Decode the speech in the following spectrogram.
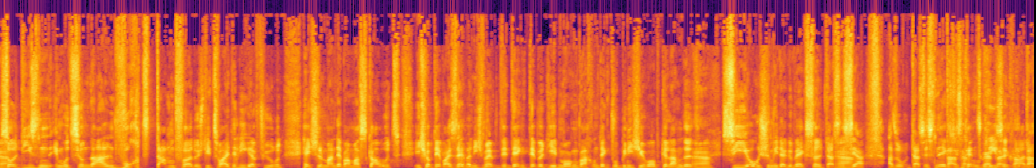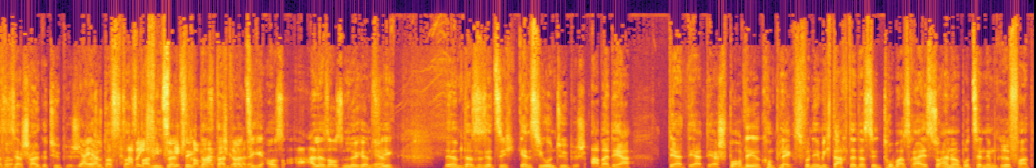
soll diesen emotionalen Wuchtdampfer durch die zweite Liga führen. Hechelmann, der war mal Scout. Ich glaube, der weiß selber nicht mehr, der denkt, der wird jeden Morgen wach und denkt, wo bin ich hier überhaupt gelandet? Ja. CEO schon wieder gewechselt. Das ist ja, also das ist eine ja- Existenzkrise gerade. das ist ja Schalke typisch. Ja, ja. Also dass, dass Aber ich dann plötzlich, dass dann plötzlich aus, alles aus den Löchern Ja. fliegt, ähm, das ist jetzt nicht gänzlich untypisch. Aber der, der, der, der sportliche Komplex, von dem ich dachte, dass den Thomas Reis zu 100 Prozent im Griff hat,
